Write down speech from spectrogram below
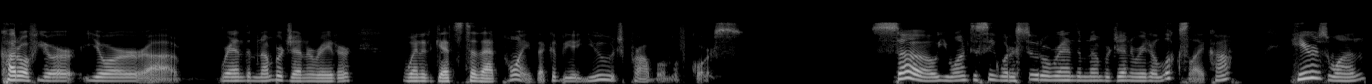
cut off your your uh, random number generator when it gets to that point. That could be a huge problem, of course. So you want to see what a pseudo-random number generator looks like, huh? Here's one.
